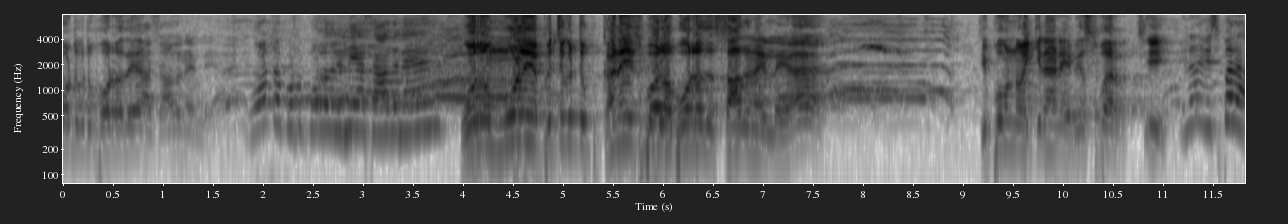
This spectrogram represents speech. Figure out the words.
ஓட்டுக்கிட்டு போடுறதே சாதனை இல்லையா? ஓட்டை போட்டு போடுறதுல இல்லையா சாதனை? ஒரு மூளையை பிச்சுக்கிட்டு கணேஷ் போல போடுறது சாதனை இல்லையா? இப்போ ஒண்ணு வைக்கிறானே விஸ்பர். சி. என்னது விஸ்பரா?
